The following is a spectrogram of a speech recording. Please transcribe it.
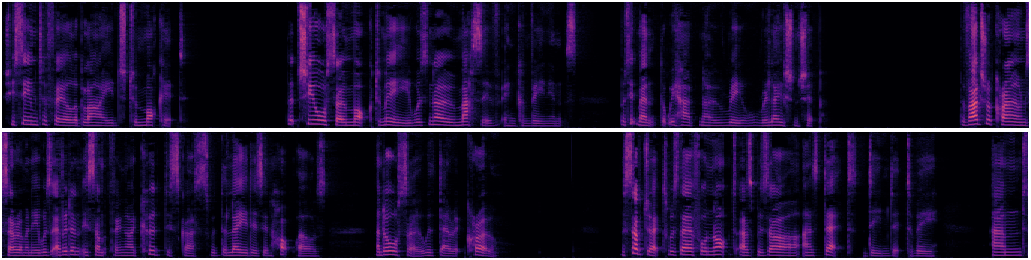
She seemed to feel obliged to mock it. That she also mocked me was no massive inconvenience, but it meant that we had no real relationship. The Vajra crown ceremony was evidently something I could discuss with the ladies in Hotwells and also with Derek Crow. The subject was therefore not as bizarre as Det deemed it to be, and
